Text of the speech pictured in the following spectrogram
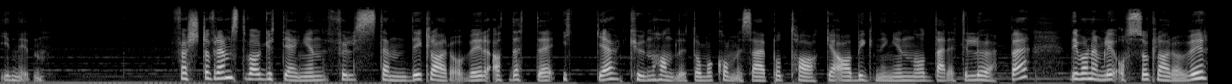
inn i den. Først og fremst var guttegjengen fullstendig klar over at dette ikke kun handlet om å komme seg på taket av bygningen og deretter løpe. De var nemlig også klar over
